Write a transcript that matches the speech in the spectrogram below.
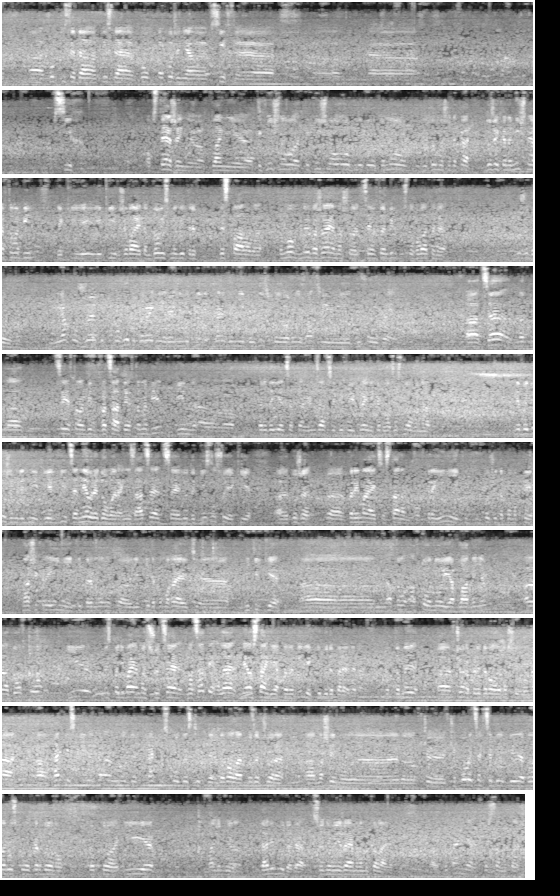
Після, після проходження всіх е, е, е, всіх обстежень в плані технічного технічного обліку. Тому відомо, що така дуже економічний автомобіль, який, який вживає там до 8 літрів без палива. Тому ми вважаємо, що цей автомобіль слугуватиме дуже довго. Як вже допомогли попередні реанімобілі, передані бельгійською організацією? А Це на, на цей автомобіль 20-й автомобіль. Він е, передається в організації Дикої України, яка була заснована небайдужими людьми. BLG – це не урядова організація, це люди бізнесу, які е, дуже е, переймаються станом в країні, які хочуть допомогти нашій країні, які е, які допомагають не тільки авто, авто, но і обладнанням до авто. І ми сподіваємося, що це 20-й, але не останній автомобіль, який буде передано. Тобто ми вчора передавали машину на Харківській Харківській області, передавала позавчора машину в Чо- Чоповицях, це біля- білоруського кордону. Тобто і далі буде. Далі буде, так. Сьогодні виїжджаємо на Миколаїв. Питання те ж саме перше.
